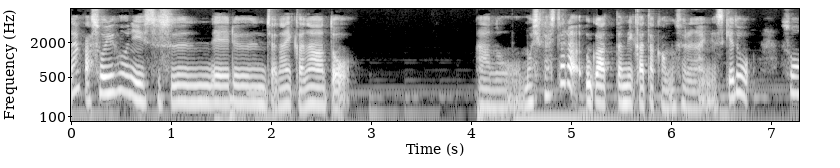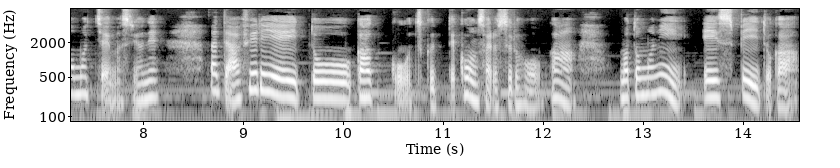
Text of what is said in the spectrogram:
なんかそういうふうに進んでるんじゃないかなと、あの、もしかしたらうがった見方かもしれないんですけど、そう思っちゃいますよね。だってアフィリエイト学校を作ってコンサルする方が、まともに ASP とか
